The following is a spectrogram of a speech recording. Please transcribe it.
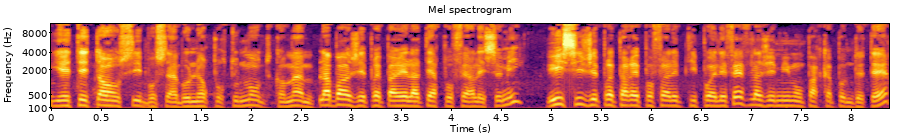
Il était temps aussi, bon c'est un bonheur pour tout le monde quand même. Là-bas j'ai préparé la terre pour faire les semis. Ici, j'ai préparé pour faire les petits pois et les fèves. Là, j'ai mis mon parc à pommes de terre.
